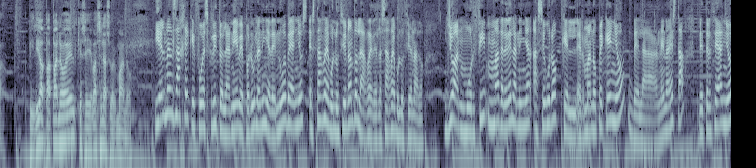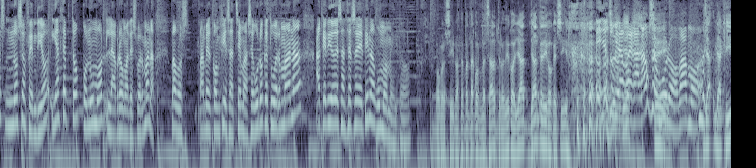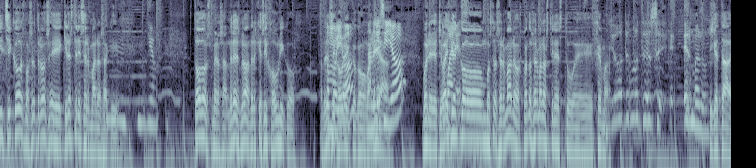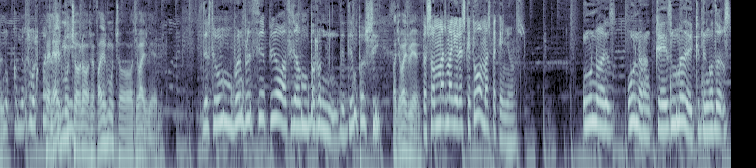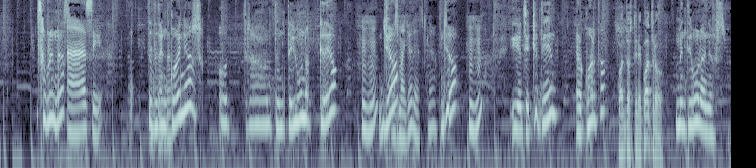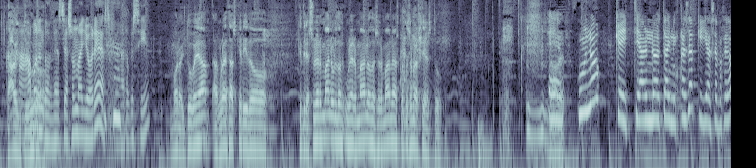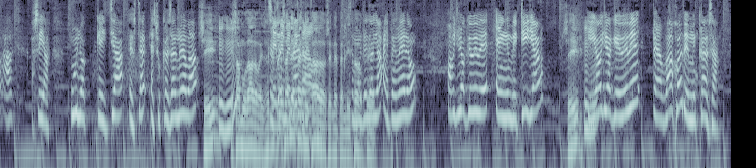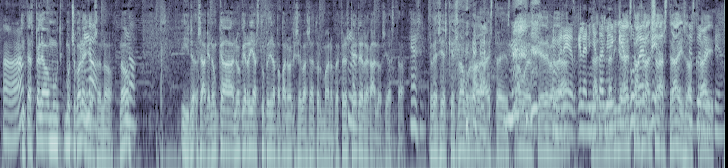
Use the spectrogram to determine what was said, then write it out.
pidió a Papá Noel que se llevasen a su hermano. Y el mensaje que fue escrito en la nieve por una niña de 9 años está revolucionando las redes, las ha revolucionado. Joan Murphy, madre de la niña, aseguró que el hermano pequeño de la nena esta, de 13 años, no se ofendió y aceptó con humor la broma de su hermana. Vamos, a ver, confiesa, Chema, seguro que tu hermana ha querido deshacerse de ti en algún momento. Hombre, sí, no hace falta confesar, te lo digo, ya, ya te digo que sí. Ella te hubiera regalado sí. seguro, vamos. De, de aquí, chicos, vosotros, eh, ¿quiénes tenéis hermanos aquí? Yo. Todos, menos Andrés, ¿no? Andrés que es hijo único. Andrés Como es hijo yo, único, como María. Andrés y yo, Bueno, ¿y ¿os lleváis bien con vuestros hermanos? ¿Cuántos hermanos tienes tú, eh, Gema? Yo tengo tres eh, hermanos. ¿Y qué tal? No, Conmigo somos cuatro. ¿Peleáis mucho o no? ¿Os enfadáis mucho o os lleváis bien? Desde un buen principio, hace ya un borrón de tiempo, sí. ¿Os lleváis bien? pues son más mayores que tú o más pequeños. Uno es una que es madre, que tengo dos sobrinas. Ah, sí. 35 años, otra 31, creo. Yo. Los mayores, claro. Yo. Y el chiquitín, el cuarto, ¿Cuántos tiene? ¿Cuatro? 21 años. Ah, 21. Ah, pues entonces ya son mayores, claro que sí. Bueno, y tú, Bea, ¿alguna vez has querido... ¿Qué tienes? ¿Un hermano, un, dos- un hermano, dos hermanas? ¿Cuántos hermanos tienes tú? A Eh, uno que ya no está en mi casa, que ya se ha quedado. ah, O sea, uno que ya está en su casa nueva. Sí, que se ha mudado, se, Se se ha independizado. independizado, se Se independizó. mudó sí. ya el primero. Otro que vive en Vitilla. Sí. Y otro que vive debajo de mi casa. ¿Y te has peleado mu- mucho con ellos No, o no? ¿No? no. Y, no- o sea, que nunca no querrías tú pedir a Papá Noel que se vaya a tu hermano, prefieres No. pedirle regalos y ya está. Lo que sí es que es una burrada esta, esta, vamos, es que de verdad. Hombre, es que la niña también, La niña esta se las, ocurrencia. se las trae, se las trae.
